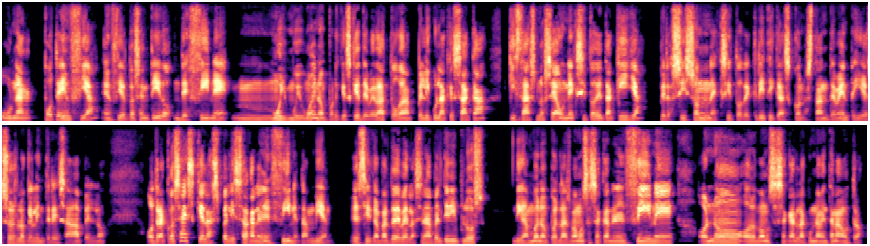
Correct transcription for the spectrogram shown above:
una potencia, en cierto sentido, de cine muy, muy bueno, porque es que de verdad toda película que saca quizás no sea un éxito de taquilla, pero sí son un éxito de críticas constantemente, y eso es lo que le interesa a Apple, ¿no? Otra cosa es que las pelis salgan en el cine también. Es decir, que aparte de verlas en Apple TV Plus, digan, bueno, pues las vamos a sacar en el cine o no, o vamos a sacar con una ventana a otro.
